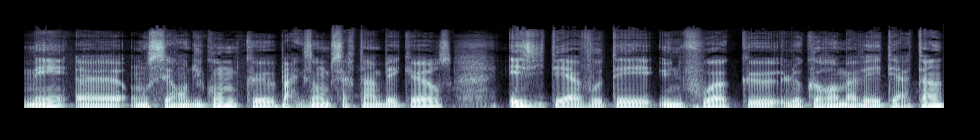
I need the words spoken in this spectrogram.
mais euh, on s'est rendu compte que, par exemple, certains bakers hésitaient à voter une fois que le quorum avait été atteint,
